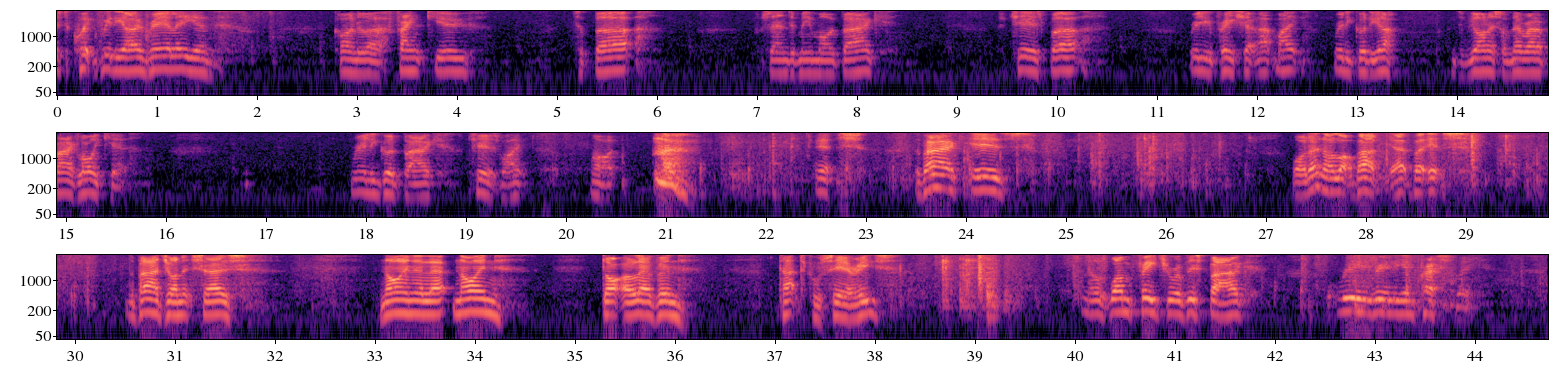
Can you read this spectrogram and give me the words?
just a quick video really and kind of a thank you to Bert for sending me my bag. Cheers Bert, really appreciate that mate, really good of you. And to be honest I've never had a bag like it. Really good bag, cheers mate. Right, it's, the bag is, well I don't know a lot about it yet but it's the badge on it says 9.11 tactical series. There was one feature of this bag that really really impressed me.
